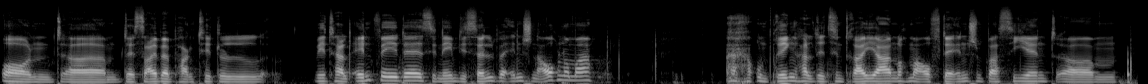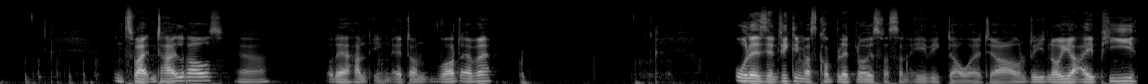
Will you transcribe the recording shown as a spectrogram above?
Und ähm, der Cyberpunk-Titel wird halt entweder, sie nehmen dieselbe Engine auch nochmal und bringen halt jetzt in drei Jahren nochmal auf der Engine basierend ähm, einen zweiten Teil raus. ja. Oder halt irgendein Add-on, whatever. Oder sie entwickeln was komplett Neues, was dann ewig dauert, ja. Und die neue IP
